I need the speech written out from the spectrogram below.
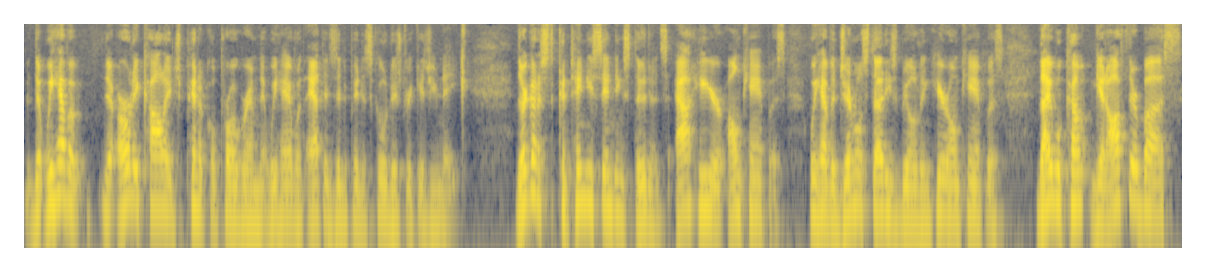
That we have a the early college pinnacle program that we have with Athens Independent School District is unique. They're going to continue sending students out here on campus. We have a general studies building here on campus they will come get off their bus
